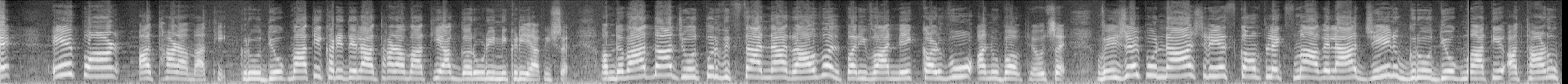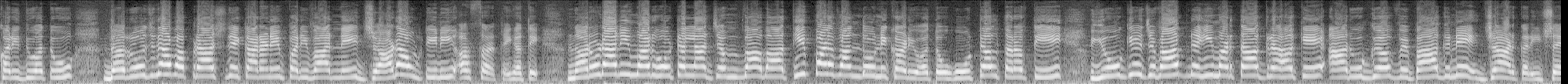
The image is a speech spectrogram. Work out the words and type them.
એ પણ અથાણામાંથી ગૃહોદ્યોગમાંથી ખરીદેલા અથાણામાંથી આ ગરોળી નીકળી આવી છે. અમદાવાદના જોધપુર વિસ્તારના રાવલ પરિવારને કડવો અનુભવ થયો છે. વેજલપુરના શ્રેયસ કોમ્પ્લેક્સમાં આવેલા જૈન ગૃહોદ્યોગમાંથી અથાણું ખરીદ્યું હતું. દરરોજના વપરાશને કારણે પરિવારને ઝાડા ઉલટીની અસર થઈ હતી. નરોડાની મર હોટલના જમવામાંથી પણ વાંધો નીકળ્યો હતો. હોટલ તરફથી યોગ્ય જવાબ નહીં મળતા ગ્રાહકે આરોગ્ય વિભાગને જાણ કરી છે.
